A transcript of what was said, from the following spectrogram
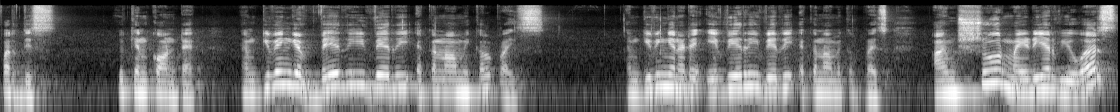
For this you can contact. I'm giving a very very economical price i'm giving it at a, a very very economical price. I'm sure my dear viewers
